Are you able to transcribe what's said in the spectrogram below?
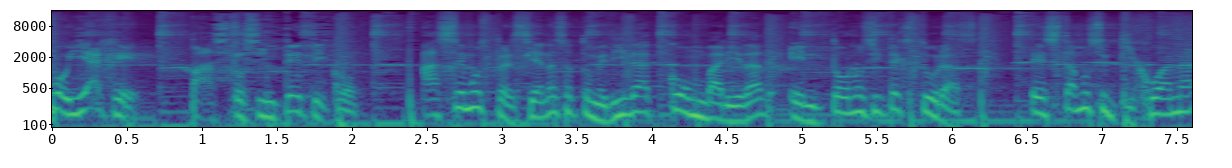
follaje, pasto sintético. Hacemos persianas a tu medida con variedad en tonos y texturas. Estamos en Tijuana,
